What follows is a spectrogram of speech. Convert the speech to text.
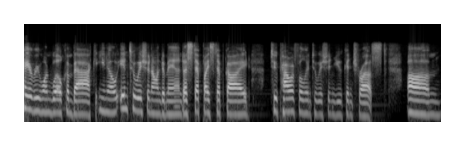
Hey everyone, welcome back. You know, Intuition on Demand, a step by step guide to powerful intuition you can trust. Um,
